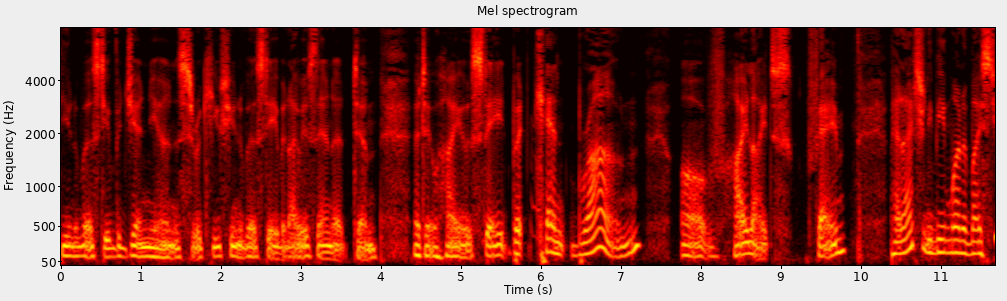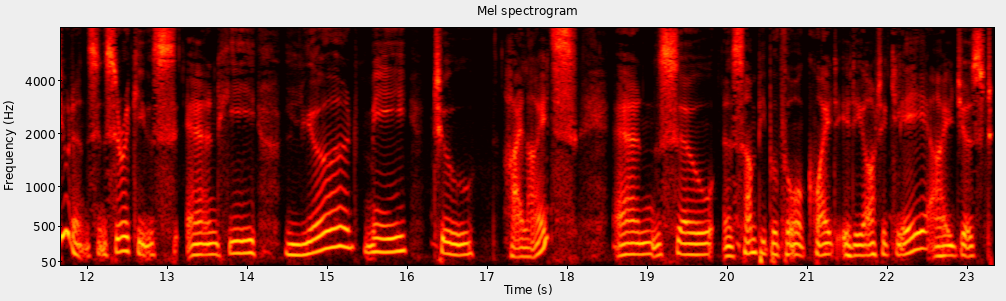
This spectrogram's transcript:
the University of Virginia and Syracuse University. But I was then at um, at Ohio State. But Kent Brown of Highlights fame, had actually been one of my students in Syracuse, and he lured me to highlights. And so uh, some people thought quite idiotically, I just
